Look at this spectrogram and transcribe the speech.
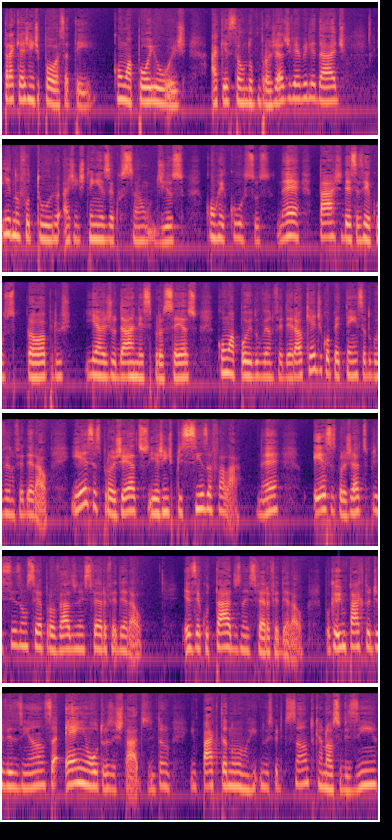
para que a gente possa ter com apoio hoje a questão de um projeto de viabilidade e no futuro a gente tem execução disso com recursos, né, parte desses recursos próprios e ajudar nesse processo com o apoio do governo federal, que é de competência do governo federal. E esses projetos, e a gente precisa falar, né, esses projetos precisam ser aprovados na esfera federal executados na esfera federal. Porque o impacto de vizinhança é em outros estados. Então, impacta no, no Espírito Santo, que é nosso vizinho,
